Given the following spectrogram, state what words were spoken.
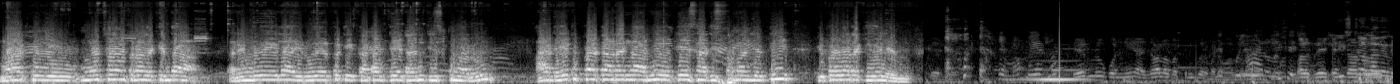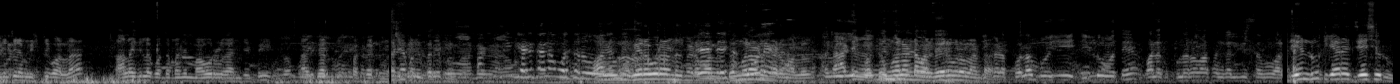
మాకు మూడు సంవత్సరాల కింద రెండు వేల ఇరవై ఒకటి కటప్ డేట్ అని తీసుకున్నారు. ఆ డేట్ ప్రకారంగా అన్ని ఒకేసారి ఇస్తామని చెప్పి ఇప్పటి వరకు ఇవ్వలేదు వాళ్ళు. రేషన్ కార్డు మిస్టేక్ వల్ల అలాగే కొంతమంది మా ఊర్లో అని చెప్పి అది కట్టు పక్కన వాళ్ళు వేరే ఊరు ఉండదు మేడం వాళ్ళు దొంగలు ఉండదు మేడం వాళ్ళు. దొంగలు అంటే వాళ్ళు వేరే ఊరు అంట ఇక్కడ పొలం పోయి ఇల్లు పోతే వాళ్ళకి పునర్వాసం కలిగిస్తాము. దేండ్లు టీఆర్ఎస్ చేసిర్రు?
